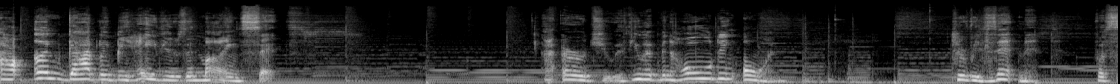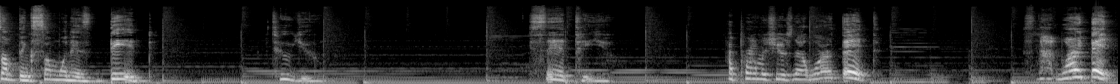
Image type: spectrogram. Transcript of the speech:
our ungodly behaviors and mindsets. I urge you, if you have been holding on to resentment for something someone has did to you, said to you. I promise you it's not worth it. It's not worth it.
